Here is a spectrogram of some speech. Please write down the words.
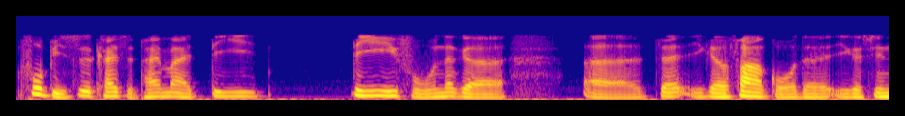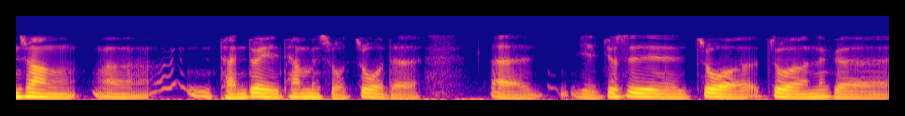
富比士开始拍卖第一第一幅那个呃，在一个法国的一个新创呃团队他们所做的呃，也就是做做那个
